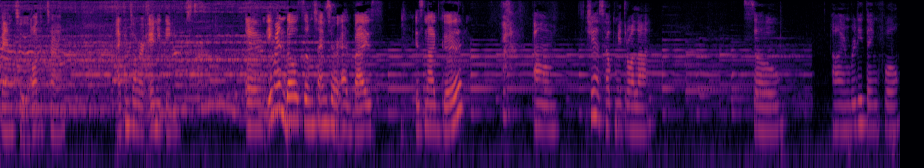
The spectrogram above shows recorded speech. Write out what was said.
vent to all the time. I can tell her anything. And even though sometimes her advice is not good, um, she has helped me through a lot. So, I'm really thankful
